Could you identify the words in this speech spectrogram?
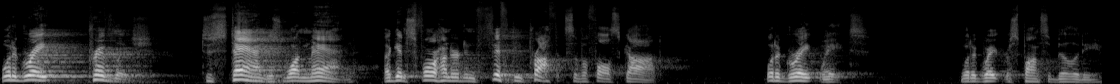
What a great privilege to stand as one man against 450 prophets of a false God. What a great weight. What a great responsibility.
